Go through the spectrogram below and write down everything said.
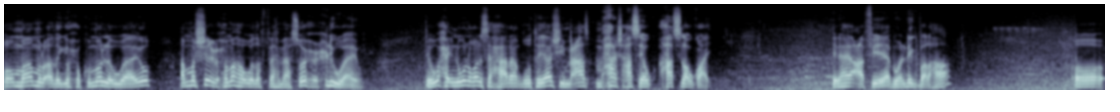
oo maamul adagi xukumo la waayo ama shicib xumaha wada fahmaa soo xidhi waayo dee waxay inagu noqonaysaa xaaraan quutayaashii maxaash xaasila u go'ay ilaahay caafiye abwaandheeg baa lahaa. Oo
